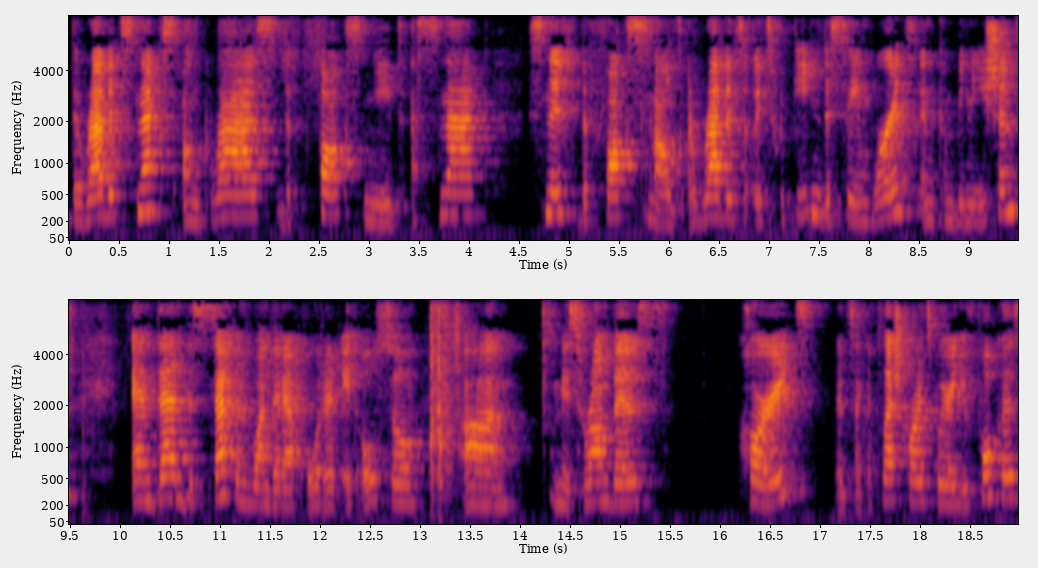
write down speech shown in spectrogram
The rabbit snacks on grass, the fox needs a snack. Sniff, the fox smells a rabbit. So it's repeating the same words and combinations. And then the second one that I've ordered, it also um, Miss Rhonda's cards. It's like a flashcards where you focus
